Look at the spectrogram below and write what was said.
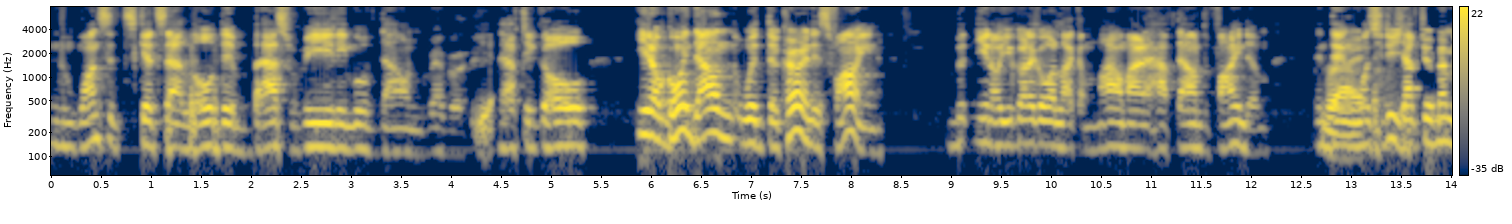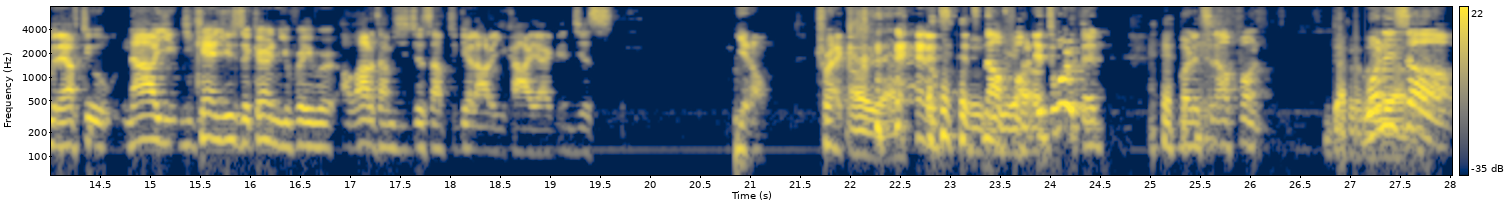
once it gets that low, the bass really move down river. Yeah. They have to go, you know, going down with the current is fine, but you know you got to go like a mile, mile and a half down to find them and right. then once you do, you have to remember they have to now you, you can't use the current in your favor. A lot of times you just have to get out of your kayak and just you know trek. Oh yeah, and it's it's not yeah. fun. It's worth it, but it's not fun. Definitely. What yeah. is uh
